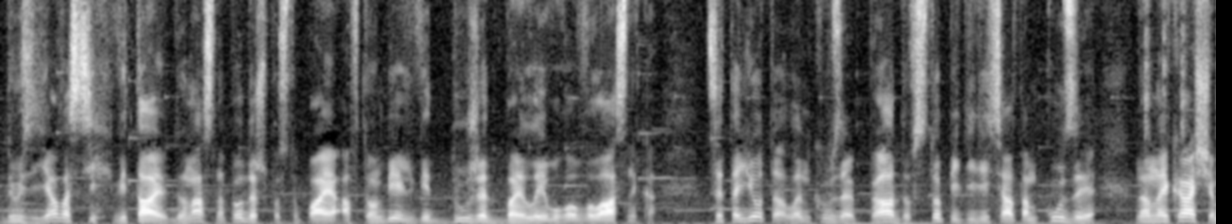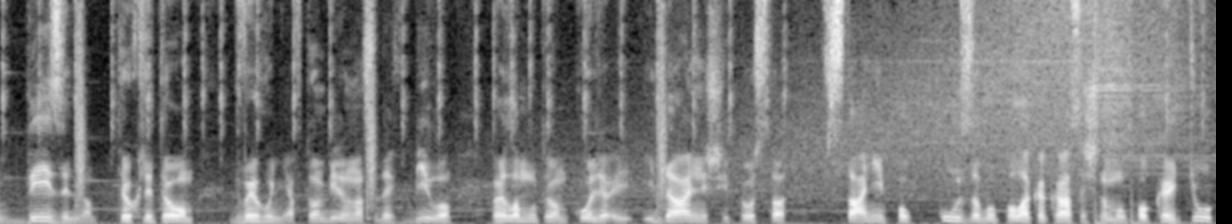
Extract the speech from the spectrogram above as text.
Друзі, я вас всіх вітаю. До нас на продаж поступає автомобіль від дуже дбайливого власника. Це Toyota Land Cruiser Prado в 150 кузові на найкращому дизельному трьохлітровому двигуні. Автомобіль у нас іде в білому перламутровому кольорі, ідеальніший просто в стані по кузову, по лакокрасочному покриттю.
